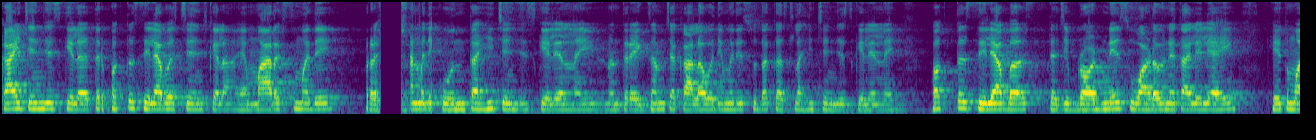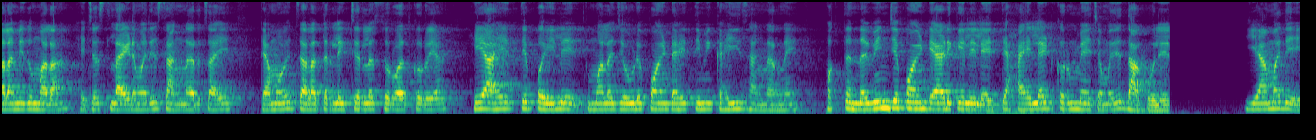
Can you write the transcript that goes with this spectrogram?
काय चेंजेस केलं तर फक्त सिलेबस चेंज केला. या मार्क्समध्ये प्रश्नांमध्ये कोणताही चेंजेस केलेला नाही. नंतर एक्झामच्या कालावधीमध्ये सुद्धा कसलाही चेंजेस केलेला नाही. फक्त सिलेबस त्याची ब्रॉडनेस वाढवण्यात आलेली आहे. हे तुम्हाला मी तुम्हाला ह्याच्या स्लाईडमध्ये सांगणारच आहे. त्यामुळे चला तर लेक्चरला सुरुवात करूया. हे आहेत ते पहिले. तुम्हाला जेवढे पॉईंट आहेत ते मी काहीही सांगणार नाही. फक्त नवीन जे पॉईंट ॲड केलेले आहेत ते हायलाईट करून मी याच्यामध्ये दाखवले यामध्ये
